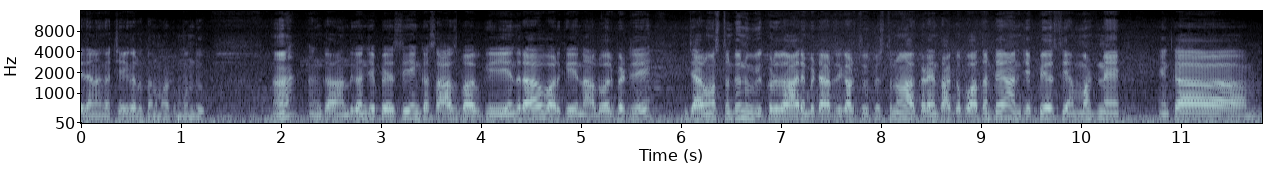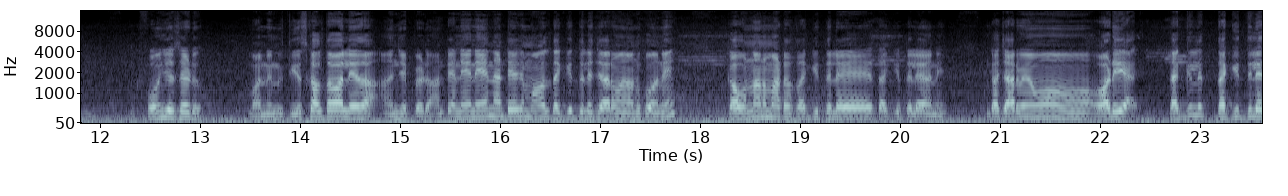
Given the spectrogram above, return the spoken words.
ఏదైనా చేయగలుగుతాను అనమాట ముందు. ఇంకా అందుకని చెప్పేసి ఇంకా సాస్ బాబుకి ఏందిరా వాడికి నాలుగు రోజులు పెట్టి జ్వరం వస్తుంటే నువ్వు ఇక్కడ ఆర్ఎంపీ డాక్టర్ కాడ చూపిస్తున్నావు అక్కడేం తగ్గపోతుంటే అని చెప్పేసి అమ్మటనే ఇంకా ఫోన్ చేశాడు. వాడిని నువ్వు తీసుకెళ్తావా లేదా అని చెప్పాడు. అంటే నేనేందంటే మామూలు తగ్గిద్దిలే జ్వరం అని అనుకొని ఇంకా ఉన్నానమాట తగ్గిద్దిలే తగ్గిద్దిలే అని. ఇంకా జ్వరం ఏమో వాడి తగ్గిలే తగ్గిద్దిలే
